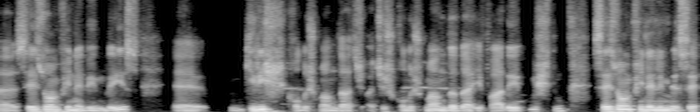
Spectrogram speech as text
eee, sezon finalindeyiz. Eee, giriş konuşmamda, aç açış konuşmamda da ifade etmiştim. Sezon finalimizi,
